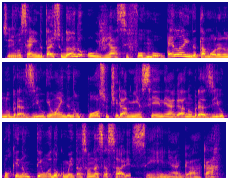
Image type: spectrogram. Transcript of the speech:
seja, você ainda está estudando ou já se formou? Ela ainda está morando no Brasil? Eu ainda não posso tirar minha CNH no Brasil porque não tenho a documentação necessária. CNH? Carteira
